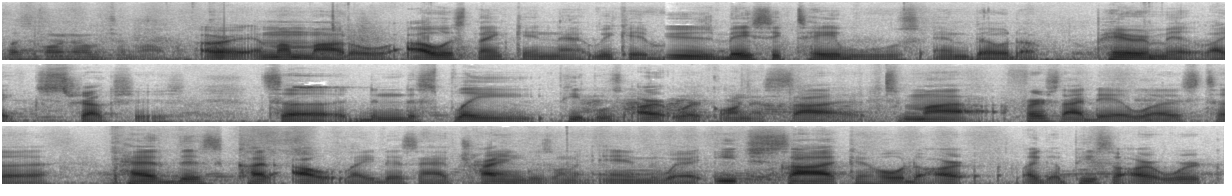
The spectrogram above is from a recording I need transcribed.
what's going on with your model. All right, in my model, I was thinking that we could use basic tables and build up pyramid-like structures to then display people's artwork on the side. My first idea was to have this cut out like this and have triangles on the end where each side can hold the art, like a piece of artwork.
